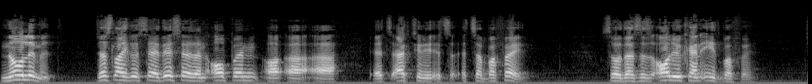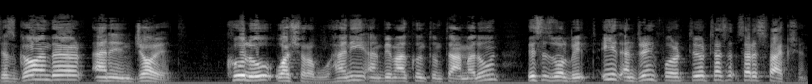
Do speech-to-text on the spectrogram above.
No limit. Just like we say, this is an open, uh, uh, uh, it's actually, it's, it's a buffet. So this is all you can eat buffet. Just go in there and enjoy it. Kulu washrabu. and bima kuntum ta'malun. This is will be eat and drink for your satisfaction.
